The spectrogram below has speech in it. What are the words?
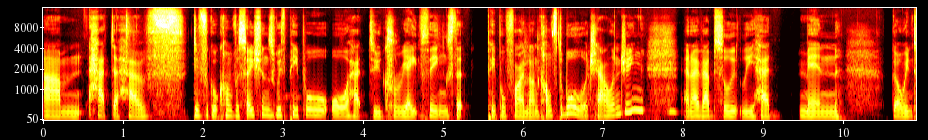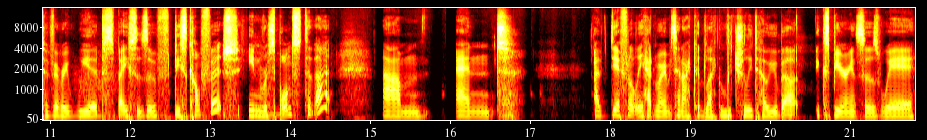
um, had to have difficult conversations with people or had to create things that people find uncomfortable or challenging. And I've absolutely had men go into very weird spaces of discomfort in response to that. Um, and I've definitely had moments, and I could like literally tell you about experiences where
